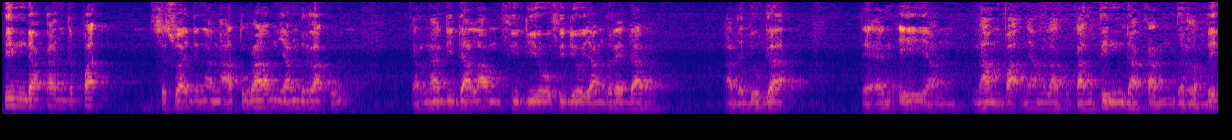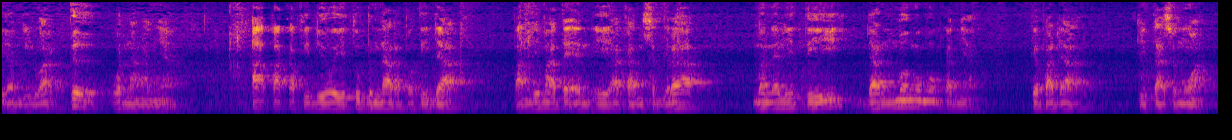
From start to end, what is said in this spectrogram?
tindakan cepat sesuai dengan aturan yang berlaku karena di dalam video-video yang beredar ada juga TNI yang nampaknya melakukan tindakan berlebih dan di luar kewenangannya. Apakah video itu benar atau tidak? Panglima TNI akan segera meneliti dan mengumumkannya kepada kita semua.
